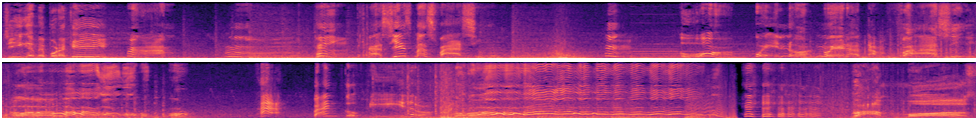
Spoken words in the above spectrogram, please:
¡Sígueme por aquí! Ah, mm, Así es más fácil. Oh, bueno, no era tan fácil. Oh, oh, oh. ¡Ja! ¡Pan comido! ¡Vamos!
